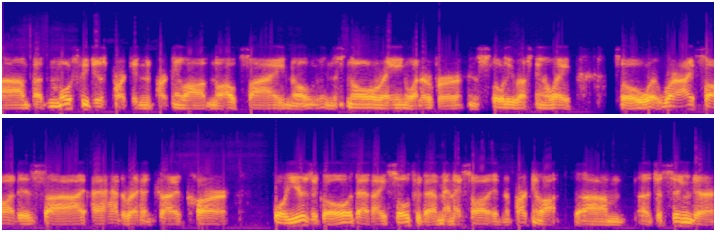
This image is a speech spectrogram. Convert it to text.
Um, but mostly just parking in the parking lot, no outside, you know, in the snow, rain, whatever, and slowly rusting away. So where, where I saw it is uh, I, had a right-hand drive car four years ago that I sold to them, and I saw it in the parking lot, um, uh, just sitting there.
